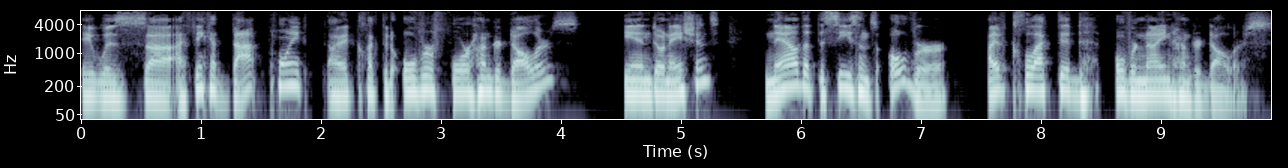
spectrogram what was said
It was uh, I think at that point I had collected over four hundred dollars in donations. Now that the season's over, I've collected over $900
